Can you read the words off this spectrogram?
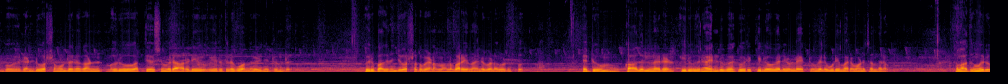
അപ്പോൾ രണ്ട് വർഷം കൊണ്ട് തന്നെ കൺ ഒരു അത്യാവശ്യം ഒരു ആറടി ഉയരത്തിലേക്ക് വന്നു കഴിഞ്ഞിട്ടുണ്ട്. ഒരു പതിനഞ്ച് വർഷമൊക്കെ വേണമെന്നാണ് പറയുന്നത് അതിന്റെ വിളവെടുപ്പ്. ഏറ്റവും കാതലിന് ഇരുപതിനായിരം രൂപയ്ക്ക് ഒരു കിലോ വിലയുള്ള ഏറ്റവും വില കൂടിയ മരമാണ് ചന്ദനം. അപ്പോൾ അതും ഒരു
